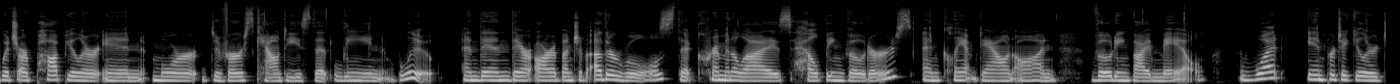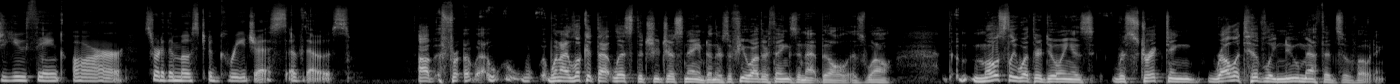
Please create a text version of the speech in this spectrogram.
which are popular in more diverse counties that lean blue. And then there are a bunch of other rules that criminalize helping voters and clamp down on voting by mail. What in particular do you think are sort of the most egregious of those? Uh, for, uh, when I look at that list that you just named, and there's a few other things in that bill as well, mostly what they're doing is restricting relatively new methods of voting,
